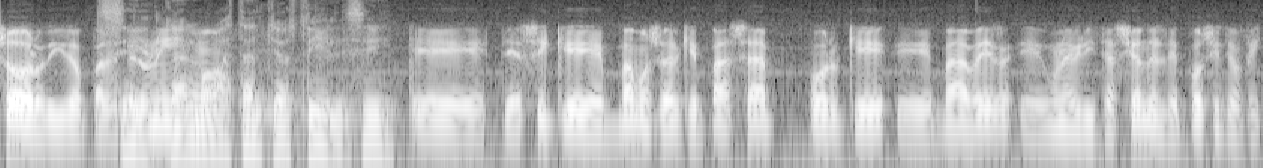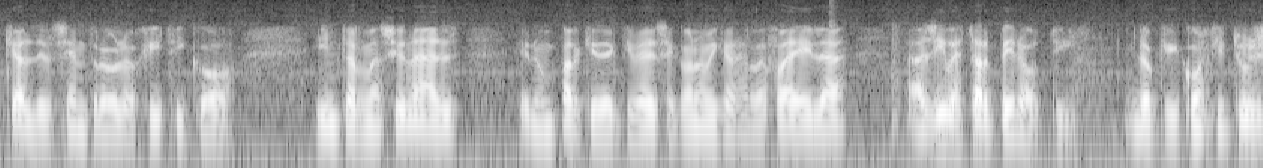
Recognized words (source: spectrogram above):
sórdido para el Sí, peronismo. claro, bastante hostil, sí. Eh, este, así que vamos a ver qué pasa porque eh, va a haber eh, una habilitación del depósito fiscal del Centro Logístico Internacional en un parque de actividades económicas de Rafaela. Allí va a estar Perotti, lo que constituye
